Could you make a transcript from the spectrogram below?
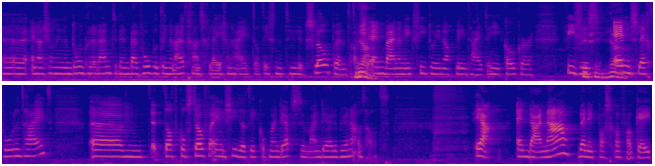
Uh, en als je dan in een donkere ruimte bent, bijvoorbeeld in een uitgaansgelegenheid, dat is natuurlijk slopend. Als je en bijna niks ziet door je nachtblindheid en je koker visus en slechthorendheid. Um, dat kost zoveel energie dat ik op mijn dertigste mijn derde burn-out had. Ja, en daarna ben ik pas gewoon van oké,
